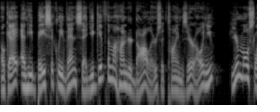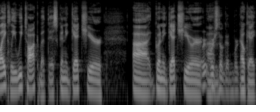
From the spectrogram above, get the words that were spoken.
okay? And he basically then said, you give them a hundred dollars at time zero, and you you're most likely we talk about this going to get your uh, going to get your we're, we're um, still good. We're good. okay.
